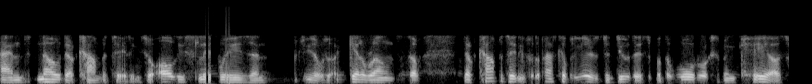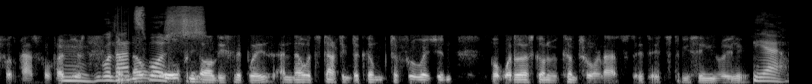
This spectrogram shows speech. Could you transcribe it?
and now they're compensating. So all these slipways and you know get around stuff they're compensating for the past couple of years to do this, but the roadworks have been chaos for the past four or five mm, years. Well, that's now what opening all these slipways, and now it's starting to come to fruition. But whether that's going to come true or not, it, it's to be seen, really. Yeah.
